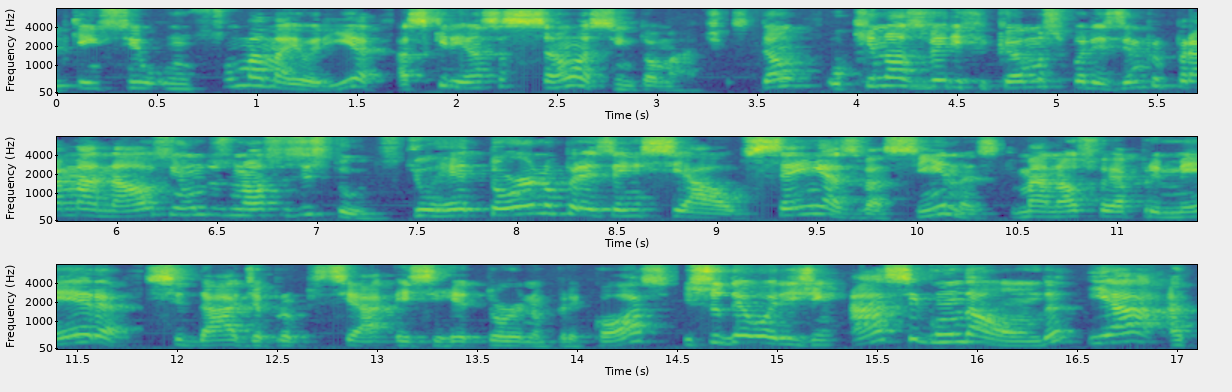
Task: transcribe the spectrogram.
porque em suma maioria as crianças são assintomáticas. Então, o que nós verificamos, por exemplo, para Manaus em um dos nossos estudos, que o retorno presencial sem as vacinas, que Manaus foi a primeira cidade a propiciar esse retorno precoce, isso deu origem à segunda onda e a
